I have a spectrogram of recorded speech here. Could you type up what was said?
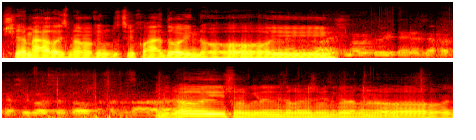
שמעל איז מען מוז זיין נוי. דיין אוי שמעל איז מען זאָל זיין אַ פאַרטשע גאַסט אַלטע פאַנדערן אין אוי שמיר ליב די דרך שויז גאַנץ אַן אוי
